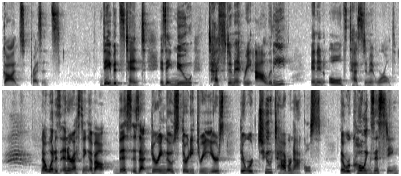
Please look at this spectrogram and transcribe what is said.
God's presence. David's tent is a New Testament reality in an Old Testament world. Now, what is interesting about this is that during those 33 years, there were two tabernacles that were coexisting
